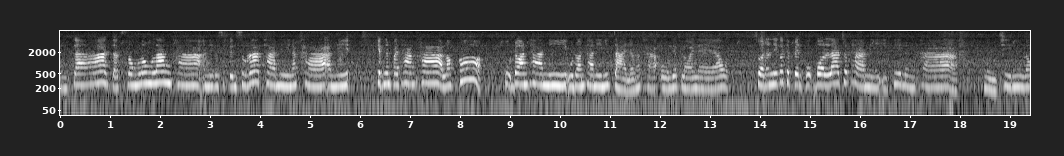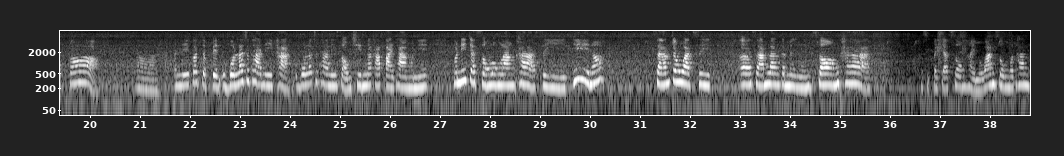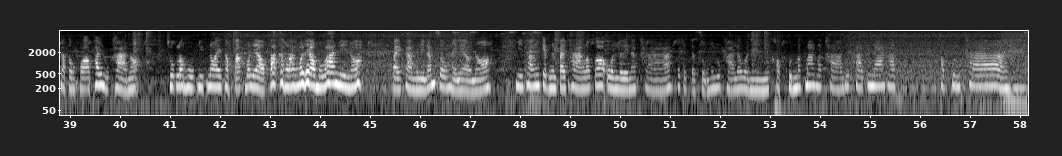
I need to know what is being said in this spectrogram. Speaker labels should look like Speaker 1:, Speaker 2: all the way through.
Speaker 1: ันจ้าจัดทรงลงล่างค่ะ อันนี้ก็จะเป็นสุราษฎร์ธานีนะคะ อันนี้เก็บเงินปลายทางค่ะ แล้วก็อุดรธานี อุดรธานีนี่จ่ายแล้วนะคะ โอนเรียบร้อยแล้ว ส่วนอันนี้ก็จะเป็นอุบลราชธานีอีกที่หนึ่งค่ะหนึ่งชิ้นแล้วก็อันนี้ก็จะเป็นอุบลราชธานีค่ะ อุบลราชธานีสองชิ้นนะคะ ปลายทางวันนี้ วันนี้จะส่งลงรังค่ะสี่ที่เนาะสามจังหวัดสี่เอ่อสามรังกับหนึ่งซองค่ะสิไปจัดทรงไห่เมื่อวานทรงบ่ท่านค่ะต้องขออภัยลูกค้าเนาะชุกละหุกนิดหน่อยค่ะปักบ่แล้วปักข้างลังบ่แล้วเมื่อวานนี้เนาะไปค่ะวันนี้น้ำทรงไห่แล้วเนาะมีทั้งเก็บเงินปลายทางแล้วก็โอนเลยนะคะ ก็จะจัดส่งให้ลูกค้าแล้ววันนี้ขอบคุณมากๆนะคะ ลูกค้าที่น่ารัก ขอบคุณค่ะ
